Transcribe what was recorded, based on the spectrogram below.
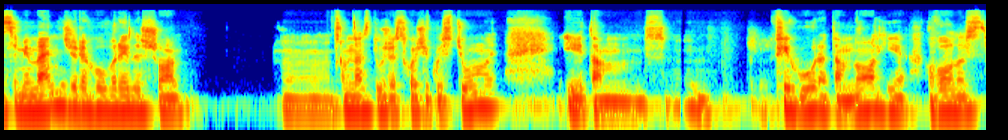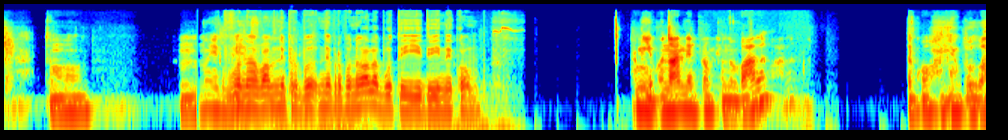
самі менеджери говорили, що в нас дуже схожі костюми, і там фігура, там ноги, голос. Тому ну, якби, Вона вам не, не пропонувала бути її двійником? ні, вона не пропонувала. Такого не було.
